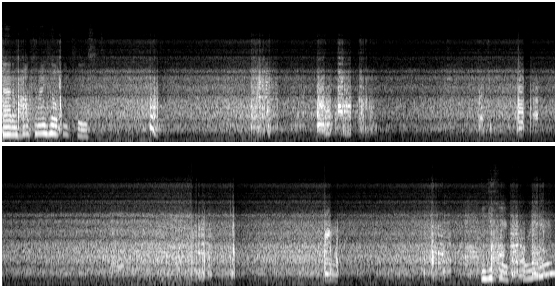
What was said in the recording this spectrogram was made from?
Adam, how can I help you, please? Did you say free?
